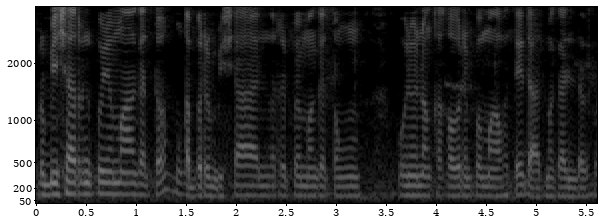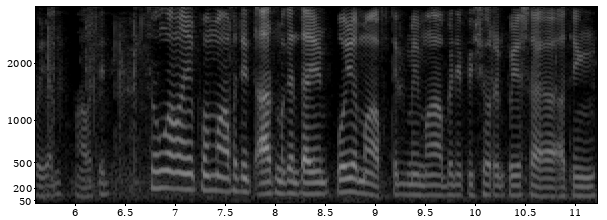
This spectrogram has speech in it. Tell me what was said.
probinsya rin po yung mga ganito, mga probinsya rin po yung mga gantong puno ng kakao rin po mga kapatid at maganda po yan mga kapatid. So nga ngayon po mga kapatid at maganda yun po yung mga kapatid may mga benepisyo rin po yun sa ating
